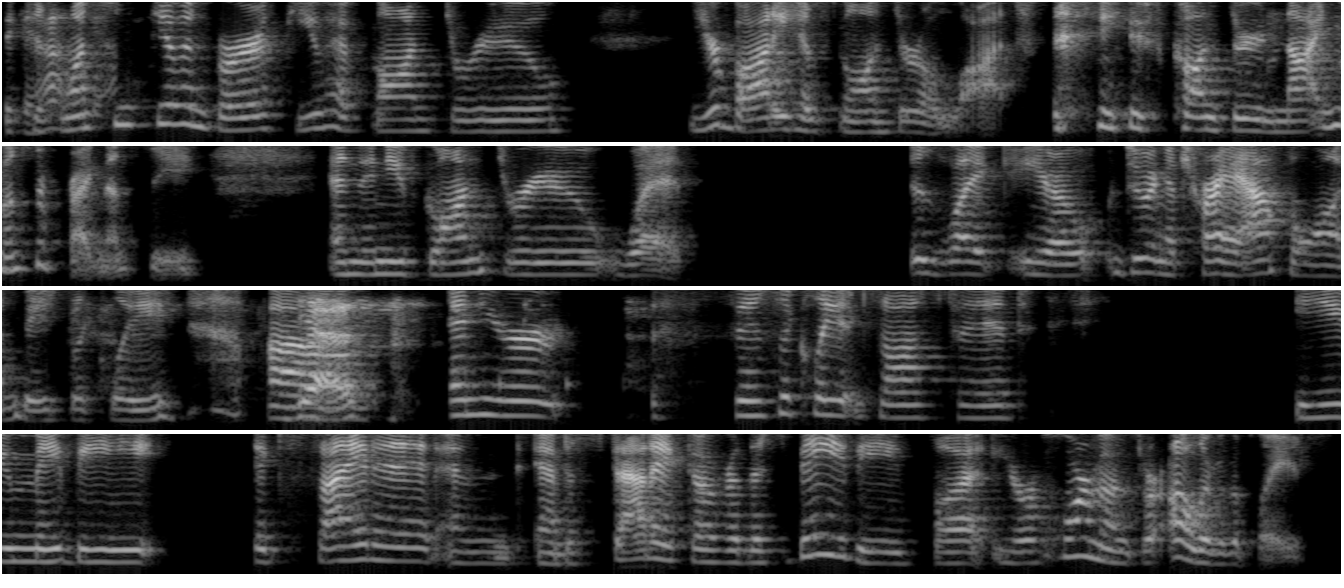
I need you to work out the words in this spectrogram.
because yeah. once you've given birth you have gone through your body has gone through a lot you've gone through nine months of pregnancy and then you've gone through what is like you know doing a triathlon basically. Um, yes and you're physically exhausted. You may be excited and and ecstatic over this baby but your hormones are all over the place.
